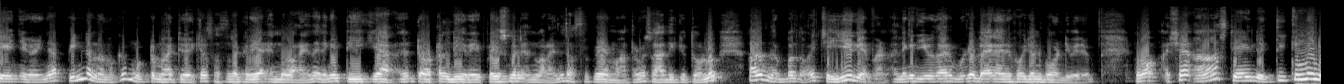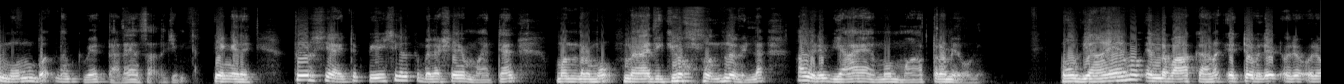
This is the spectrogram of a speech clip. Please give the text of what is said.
തേഞ്ഞു കഴിഞ്ഞാൽ പിന്നെ നമുക്ക് മുട്ടുമാറ്റി വയ്ക്കുക ശസ്ത്രക്രിയ എന്ന് പറയുന്നത് അല്ലെങ്കിൽ T K R total D replacement എന്ന് പറയുന്ന ശസ്ത്രക്രിയ മാത്രമേ സാധിക്കത്തുള്ളൂ. അത് നിർബന്ധമായി ചെയ്യുകയും വേണം. അല്ലെങ്കിൽ ജീവിതകാലം മുഴുവൻ വേദന അനുഭവിച്ചുകൊണ്ട് പോകേണ്ടി വരും. അപ്പോൾ പക്ഷേ ആ സ്റ്റേജിൽ എത്തിക്കുന്നതിന് മുമ്പ് നമുക്ക് ഇവയെ തടയാൻ സാധിക്കും. എങ്ങനെ? തീർച്ചയായിട്ടും പേശികൾക്ക് ബലക്ഷയം മാറ്റാൻ മന്ത്രമോ മാജിക്കോ ഒന്നുമില്ല. അതൊരു വ്യായാമം മാത്രമേ ഉള്ളൂ. അപ്പോൾ വ്യായാമം എന്ന വാക്കാണ് ഏറ്റവും വലിയ ഒരു ഒരു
